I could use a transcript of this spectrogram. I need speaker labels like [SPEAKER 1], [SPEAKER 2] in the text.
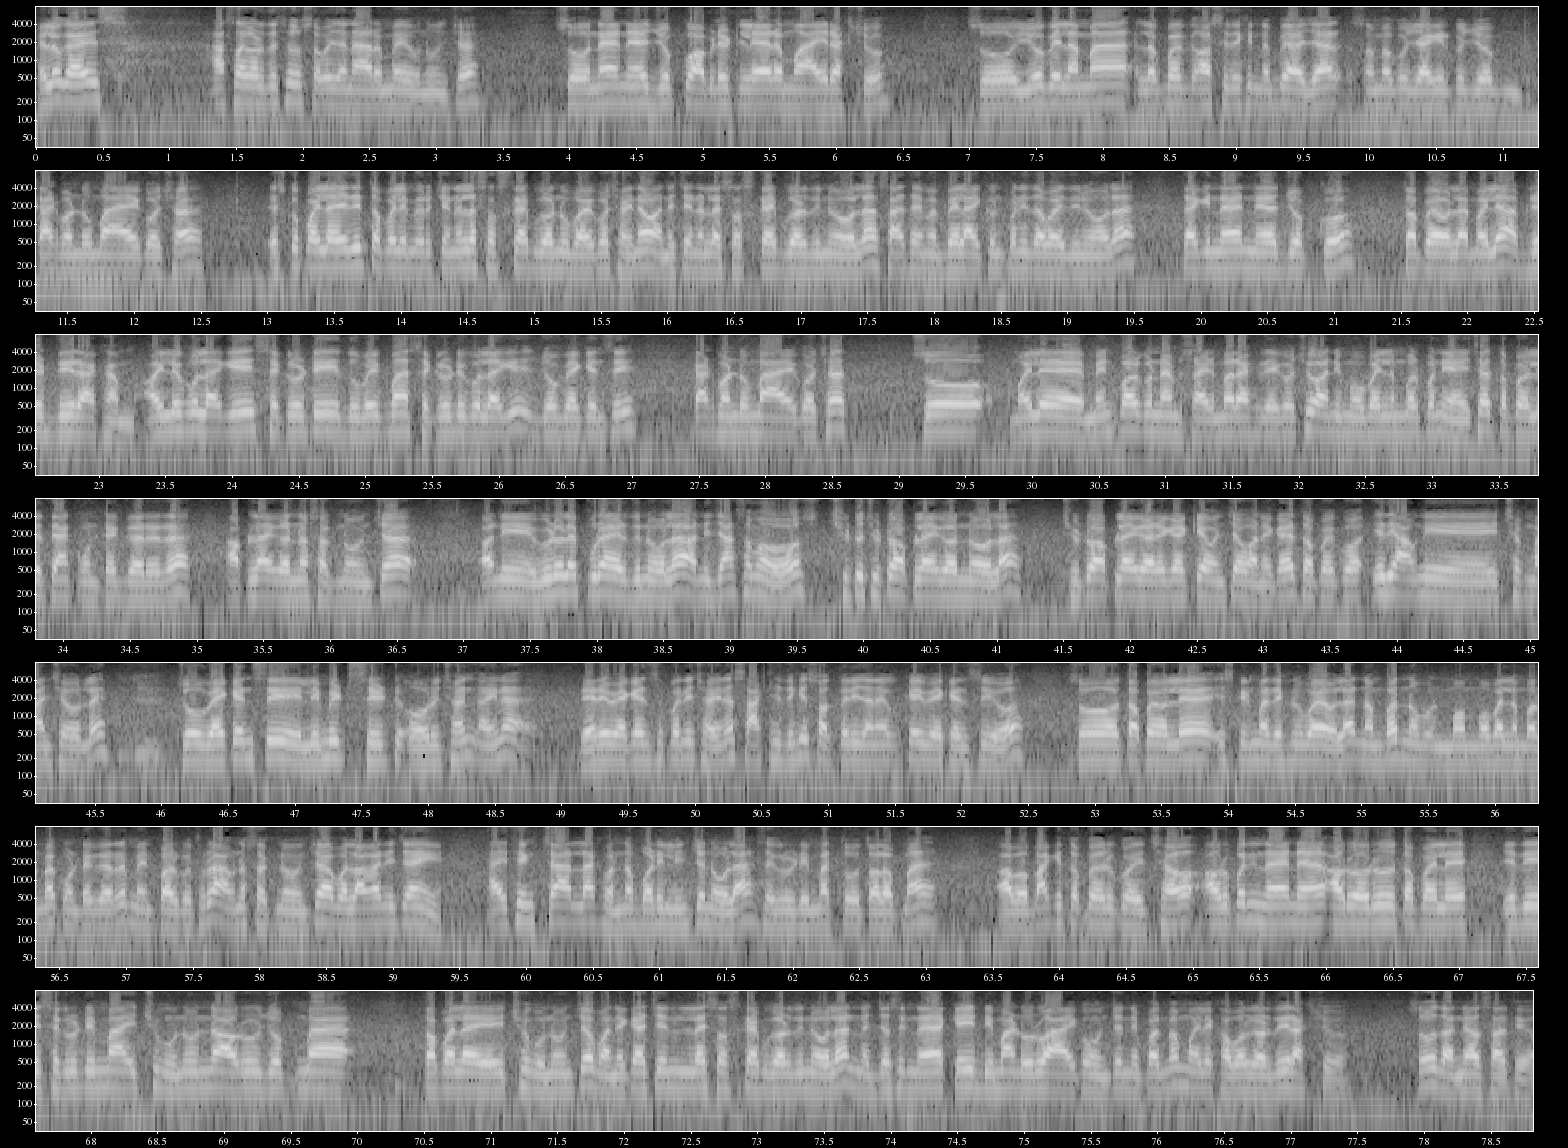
[SPEAKER 1] Hello guys आशा गर्दछु सबैजना आरामै हुनुहुन्छ सो नयाँ नयाँ जबको अपडेट ल्याएर म आइरहेको छु सो यो बेलामा लगभग अस्सीदेखि नब्बे हजारसम्मको जागिरको जब काठमाडौँमा आएको छ। यसको पहिला यदि तपाईँले मेरो च्यानललाई सब्सक्राइब गर्नुभएको छैन भने च्यानललाई सब्सक्राइब गरिदिनु होला साथैमा बेल आइकन पनि दबाइदिनु होला ताकि नयाँ नयाँ जबको तपाईँहरूलाई मैले अपडेट दिइराखौँ अहिलेको लागि सेक्युरिटी दुबईमा सेक्युरिटीको लागि जो भ्याकेन्सी काठमाडौँमा आएको छ सो मैले मेन पावरको नाम साइडमा राखिदिएको छु अनि मोबाइल नम्बर पनि यहीँ छ। तपाईँहरूले त्यहाँ कन्ट्याक्ट गरेर अप्लाई गर्न सक्नुहुन्छ। अनि भिडियोलाई पुरा हेरिदिनु होला। अनि जहाँसम्म होस् छिटो छिटो अप्लाई गर्नु होला। छिटो अप्लाई गरेका के हुन्छ भनेका तपाईँको यदि आउने इच्छुक मान्छेहरूलाई जो भ्याकेन्सी लिमिट सिटहरू छन् होइन? धेरै भ्याकेन्सी पनि छैन। साठीदेखि सत्तरीजनाको केही भ्याकेन्सी हो। सो तपाईँहरूले स्क्रिनमा देख्नुभयो होला नम्बर मोबाइल नम्बरमा कन्ट्याक्ट गरेर मेन पावरको थ्रु आउन सक्नुहुन्छ। अब लगानी चाहिँ आई थिङ्क चार लाखभन्दा बढी लिन्छन् होला सेक्युरिटीमा त्यो तलबमा। अब बाँकी तपाईँहरूको इच्छा हो अरू पनि नयाँ नयाँ अरू अरू तपाईँले यदि सेक्युरिटीमा इच्छुक हुनुहुन्न अरू जबमा तपाईँलाई इच्छुक हुनुहुन्छ भनेका च्यानललाई सब्सक्राइब गरिदिनु होला। जसरी नयाँ केही डिमान्डहरू आएको हुन्छ नेपालमा मैले खबर गरिदिइराख्छु। सो धन्यवाद साथी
